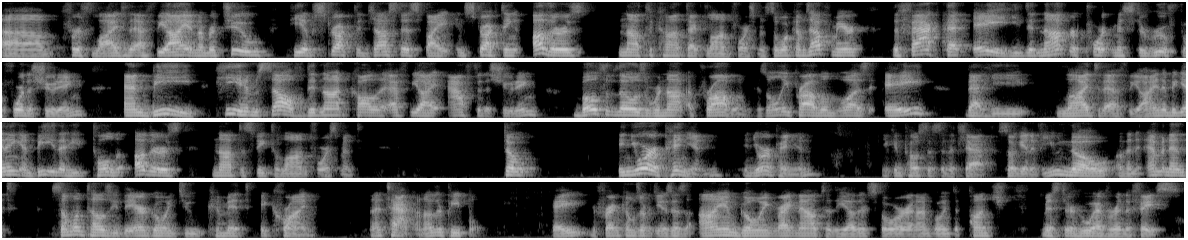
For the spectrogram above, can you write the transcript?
um, first lied to the FBI, and number two, he obstructed justice by instructing others not to contact law enforcement. So what comes out from here? The fact that A, he did not report Mr. Roof before the shooting, and B, he himself did not call the FBI after the shooting. Both of those were not a problem. His only problem was A, that he lied to the FBI in the beginning, and B, that he told others not to speak to law enforcement. So, in your opinion, in your opinion, you can post this in the chat. So again, if you know of an eminent someone tells you they are going to commit a crime, an attack on other people, okay, your friend comes over to you and says, I am going right now to the other store and I'm going to punch Mr. Whoever in the face.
